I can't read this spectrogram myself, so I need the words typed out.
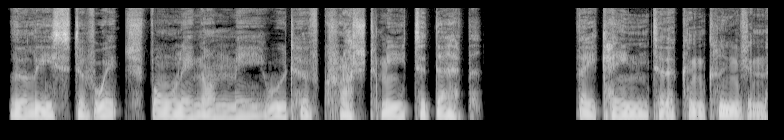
the least of which falling on me would have crushed me to death, they came to the conclusion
